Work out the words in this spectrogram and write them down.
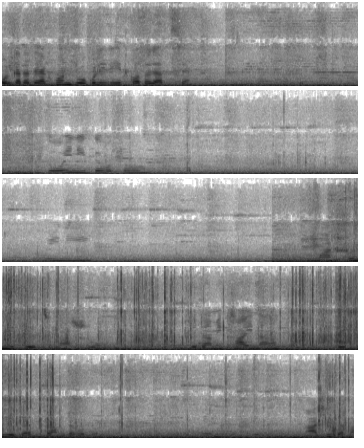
কলকাতাতে এখন ব্রোকলি রেট কত যাচ্ছে। দই নিতে হতো। খাই না দেখি এটার দামটা কত। আশি টাকা।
